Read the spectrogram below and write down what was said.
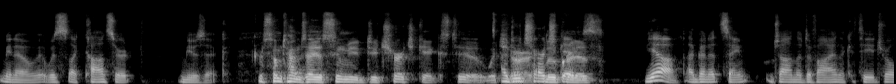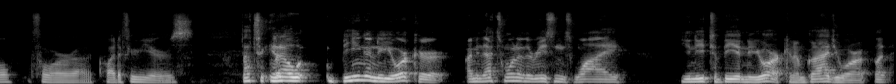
You know, it was like concert music. Or sometimes I assume you do church gigs too, which I do church lucrative. gigs. Yeah, I've been at St. John the Divine, the cathedral, for uh, quite a few years. That's you know, being a New Yorker. I mean, that's one of the reasons why you need to be in New York, and I'm glad you are. But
